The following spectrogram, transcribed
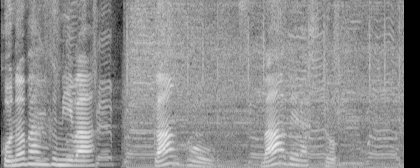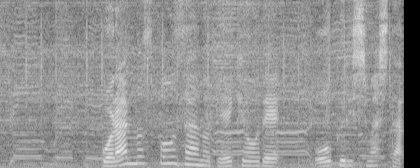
この番組はガンホーマーベラスとご覧のスポンサーの提供でお送りしました。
